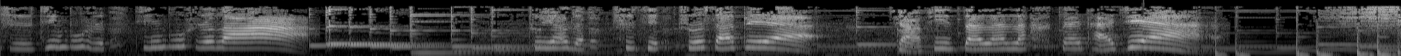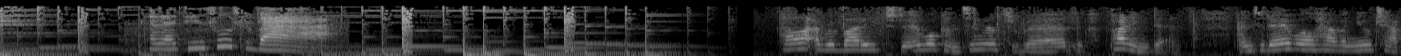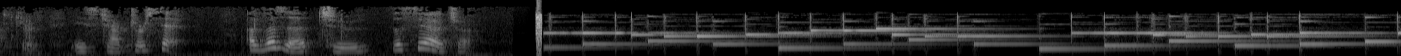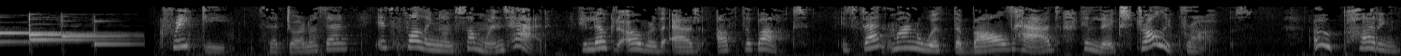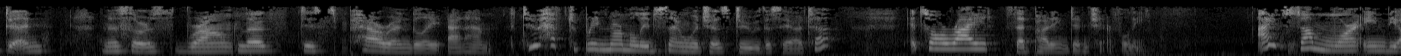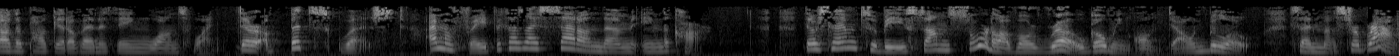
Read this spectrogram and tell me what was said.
事，听故事，听故事啦！重要的事情说三遍，小屁哒啦啦，明天见！快来听故事吧！Hello, everybody. Today we'll continue to read Paddington, and today we'll have a new chapter. Is Chapter 6 A Visit to the Theatre. Creaky, said Jonathan. It's falling on someone's head. He looked over the edge of the box. Is that man with the bald head? He looks jolly cross. Oh, Paddington, Mrs. Brown looked despairingly at him. Do you have to bring marmalade sandwiches to the theater? It's all right, said Paddington cheerfully. I've some more in the other pocket of anything wants one. They're a bit squished, I'm afraid, because I sat on them in the car. There seemed to be some sort of a row going on down below, said Mr. Brown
